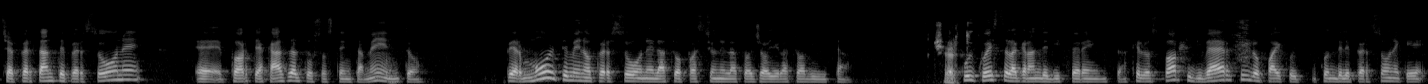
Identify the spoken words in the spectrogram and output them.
cioè per tante persone, eh, porti a casa il tuo sostentamento. Per molte meno persone la tua passione, la tua gioia la tua vita. Per certo. cui questa è la grande differenza, che lo sport ti diverti, lo fai coi- con delle persone che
